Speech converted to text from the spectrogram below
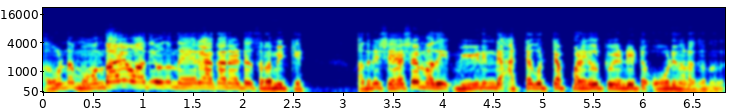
അതുകൊണ്ട് മോന്തായം ആദ്യം ഒന്ന് നേരെയാക്കാനായിട്ട് ശ്രമിക്ക്. അതിനുശേഷം മതി വീടിന്റെ അറ്റകുറ്റപ്പണികൾക്ക് വേണ്ടിയിട്ട് ഓടി നടക്കുന്നത്.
